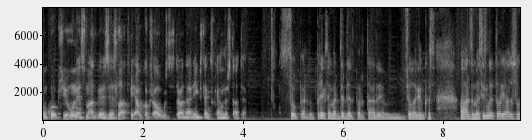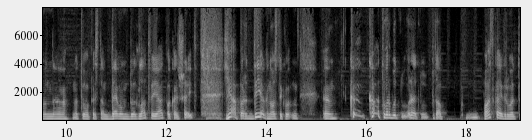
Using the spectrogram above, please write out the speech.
Un kopš jūnija esmu atgriezies Latvijā, un kopš augusta strādāju Rīgas Tehniskajā universitātē. Super. Nu, prieks vienmēr dzirdēt par tādiem cilvēkiem, kas ārzemēs izglītojās un nu, to pēc tam devumu dod Latvijā atpakaļ šeit. Jā, par diagnostiku. Kā, kā tu varbūt varētu tā paskaidrot,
